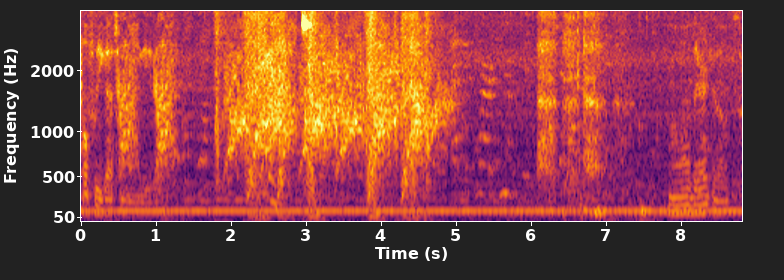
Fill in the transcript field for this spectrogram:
Hopefully you guys won't mind either. Oh, there it goes.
